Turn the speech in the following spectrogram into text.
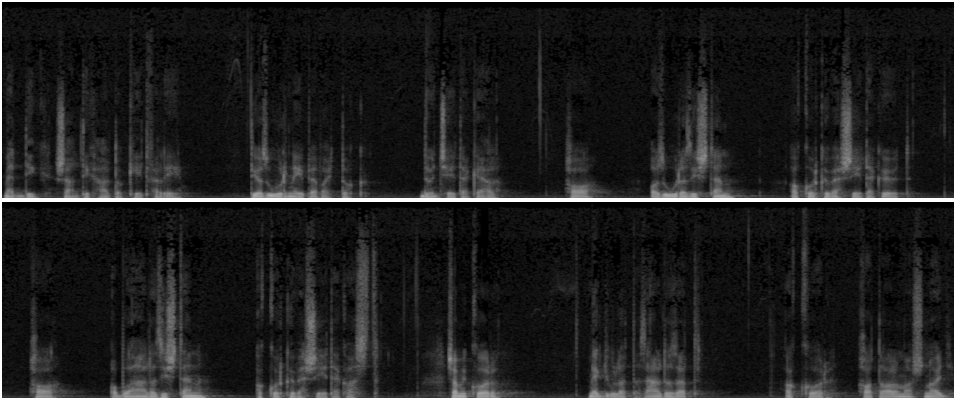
Meddig sántikáltok kétfelé? Ti az Úr népe vagytok, döntsétek el. Ha az Úr az Isten, akkor kövessétek őt. Ha a Baál az Isten, akkor kövessétek azt. És amikor meggyulladt az áldozat, akkor hatalmas, nagy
